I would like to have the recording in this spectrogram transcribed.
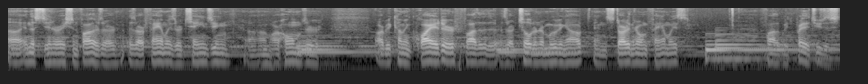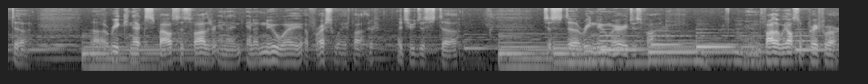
uh, in this generation, Father, as our as our families are changing, um, our homes are are becoming quieter, Father, as our children are moving out and starting their own families. Father, we pray that you just uh, uh, reconnect spouses, Father, in a, in a new way, a fresh way, Father. That you just uh, just uh, renew marriages, Father. And Father, we also pray for our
